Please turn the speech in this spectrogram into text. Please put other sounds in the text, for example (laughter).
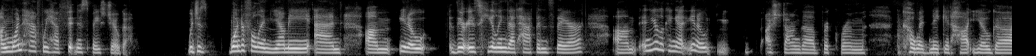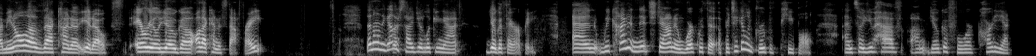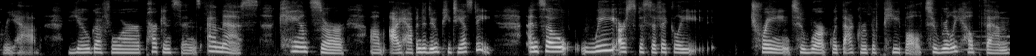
On one half, we have fitness based yoga, which is wonderful and yummy. And, um, you know, there is healing that happens there. Um, and you're looking at, you know, Ashtanga, Bikram, co-ed naked hot yoga. I mean, all of that kind of, you know, aerial yoga, all that kind of stuff, right? Then on the other side, you're looking at yoga therapy. And we kind of niche down and work with a, a particular group of people. And so you have um, yoga for cardiac rehab, yoga for Parkinson's, MS, cancer. Um, I happen to do PTSD. And so we are specifically trained to work with that group of people to really help them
